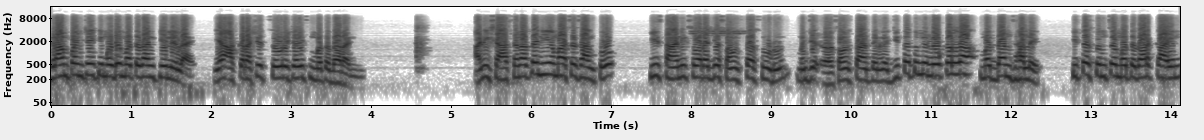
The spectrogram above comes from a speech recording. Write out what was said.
ग्रामपंचायतीमध्ये मतदान केलेलं आहे या अकराशे चौवेचाळीस मतदारांनी. आणि शासनाचा नियम असं सांगतो की स्थानिक स्वराज्य संस्था सोडून म्हणजे संस्था अंतर्गत जिथं तुम्ही लोकलला मतदान झालंय तिथंच तुमचं मतदार कायम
